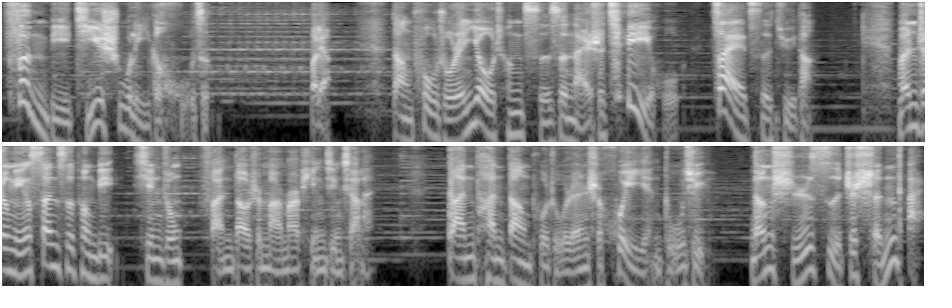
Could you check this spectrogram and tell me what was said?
奋笔疾书了一个“虎”字。不料，当铺主人又称此字乃是气虎，再次拒当。文征明三次碰壁，心中反倒是慢慢平静下来，感叹当铺主人是慧眼独具，能识字之神态。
